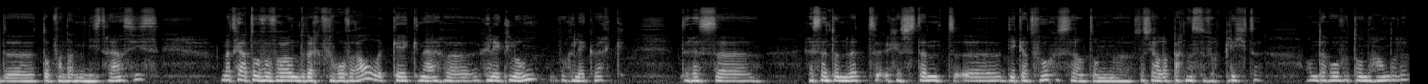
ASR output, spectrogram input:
de top van de administraties. Maar het gaat over vrouwen op de werkvloer overal. Kijk naar uh, gelijk loon voor gelijk werk. Er is uh, recent een wet gestemd die ik had voorgesteld om sociale partners te verplichten om daarover te onderhandelen.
